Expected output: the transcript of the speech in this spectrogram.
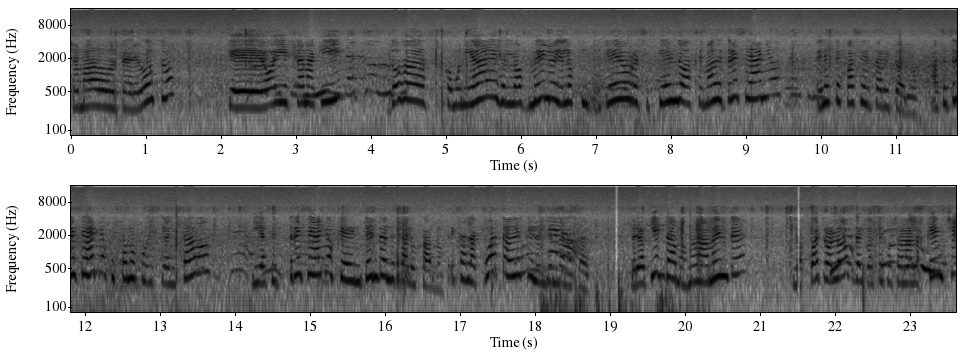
llamado El Pedregoso, que hoy están aquí dos comunidades, el Los Melo y el Los Quintriqueo, resistiendo hace más de 13 años en este espacio del territorio. Hace 13 años que estamos judicializados y hace 13 años que intentan desalojarnos. Esta es la cuarta vez que lo intentan hacer. Pero aquí estamos nuevamente los cuatro LOF del Consejo Zonal Las Quenches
